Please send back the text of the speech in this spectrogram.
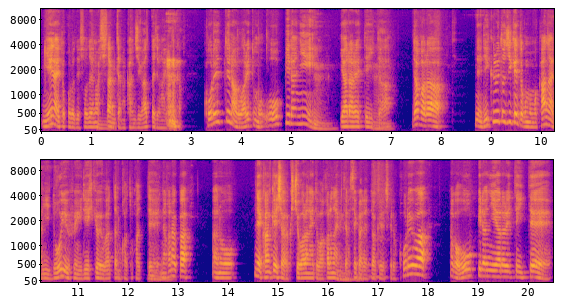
見えないところで袖の下みたいな感じがあったじゃないですか。これっていうのは割ともう大っぴらにやられていた。だから、ね、リクルート事件とかもかなりどういうふうに利益供与があったのかとかって、なかなかあの、ね、関係者が口を割らないとわからないみたいな世界だったわけですけどこれはなんか大っぴらにやられていて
